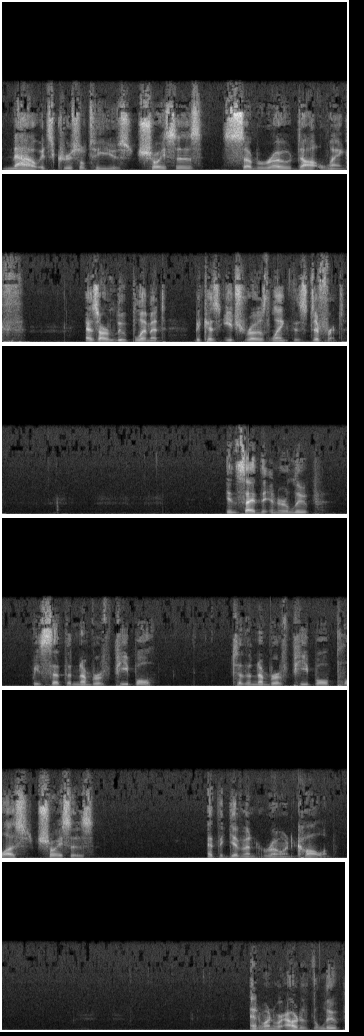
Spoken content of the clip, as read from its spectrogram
Now it's crucial to use choices sub row dot length as our loop limit because each row's length is different. Inside the inner loop, we set the number of people to the number of people plus choices at the given row and column. And when we're out of the loop,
